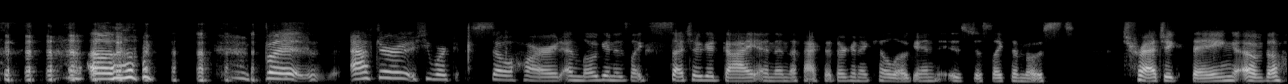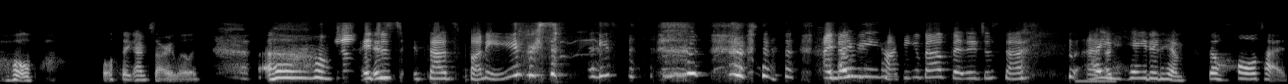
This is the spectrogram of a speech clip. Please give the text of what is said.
um, but after she worked so hard and Logan is like such a good guy and then the fact that they're going to kill Logan is just like the most tragic thing of the whole whole thing. I'm sorry, Lily. Um, it just it sounds funny for some reason. I know I what mean, you're talking about, but it just sounds. I hated him the whole time,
